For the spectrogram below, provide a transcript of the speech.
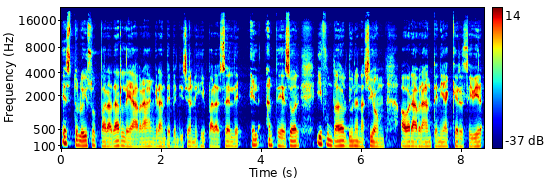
esto lo hizo para darle a Abraham grandes bendiciones y para hacerle el antecesor y fundador de una nación. Ahora Abraham tenía que recibir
